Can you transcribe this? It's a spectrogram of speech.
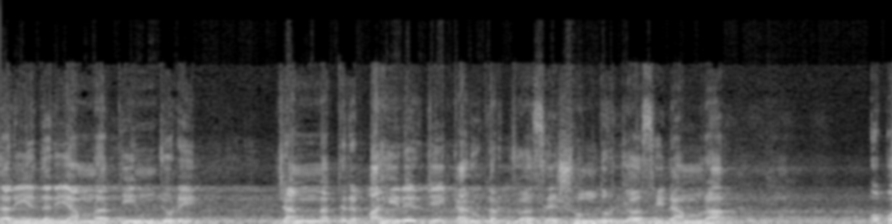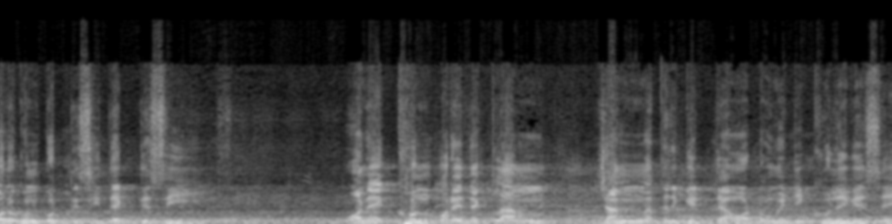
দাঁড়িয়ে দাঁড়িয়ে আমরা তিন জোরে জান্নাতের বাহিরের যে কারুকার্য আছে সৌন্দর্য আছে এটা আমরা অবলোকন করতেছি দেখতেছি। অনেকক্ষণ পরে দেখলাম জান্নাতের গেটটা অটোমেটিক খুলে গেছে।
